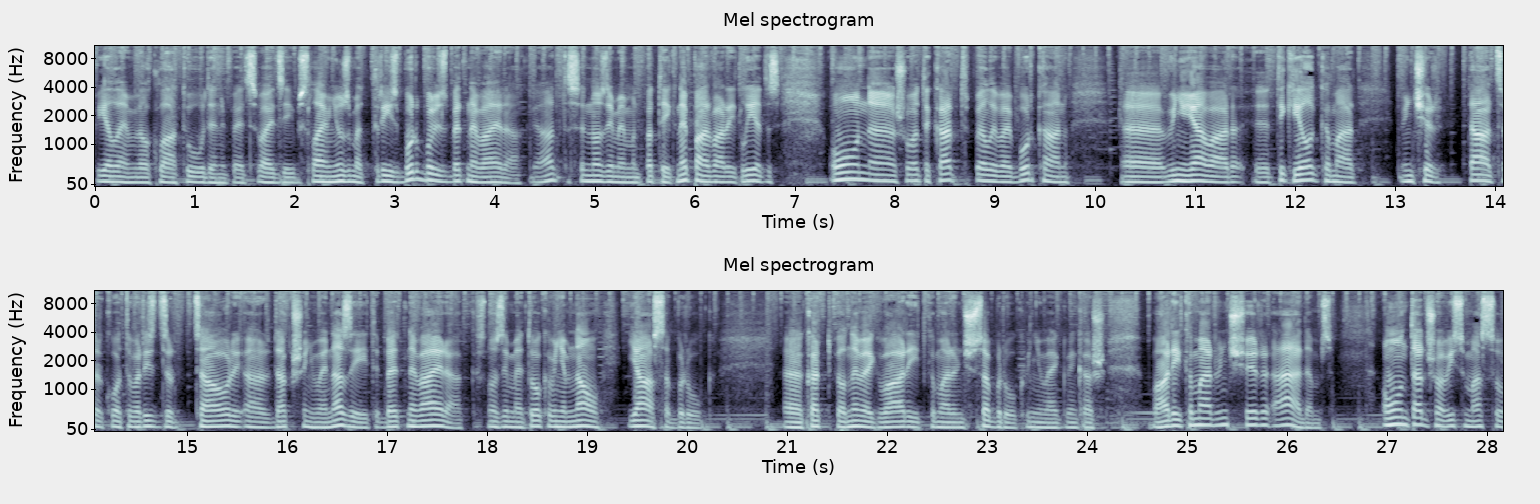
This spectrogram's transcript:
pielējam vēl klāt ūdeni pēc vajadzības, lai viņi uzmet trīs burbuļus, bet ne vairāk. Jā? Tas nozīmē, man patīk nepārvārīt lietas. Un šo kartupeli vai burkānu viņu jāvāra tik ilgi, kamēr viņš ir tāds, ar ko tu vari izdzert cauri ar dakšiņu vai nazīti, bet ne vairāk. Tas nozīmē, to, ka viņam nav jāsabrūk. Eh, kartupeli nevajag vārīt, kamēr viņš sabrūk. Viņu vajag vienkārši vārīt, kamēr viņš ir ēdams. Un tad šo visu masu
